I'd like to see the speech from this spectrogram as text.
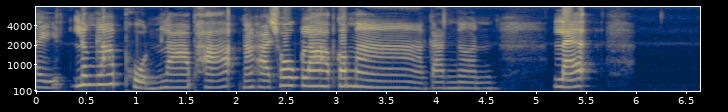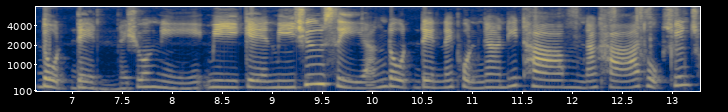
ย เรื่องลาภผลลาภะนะคะ โชคลาภก็มาการเงิน และโดดเด่นในช่วงนี้ มีเกณฑ์มีชื่อเสียง โดดเด่นในผลงานที่ทำนะคะ ถูกชื่นช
